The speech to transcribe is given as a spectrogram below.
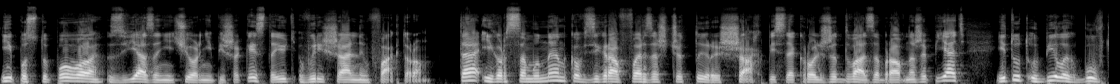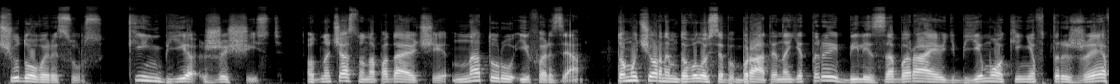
і поступово зв'язані чорні пішаки стають вирішальним фактором. Та Ігор Самуненков зіграв ферзь 4 шах після король G2 забрав на G5, і тут у білих був чудовий ресурс. Кінь б'є G6, одночасно нападаючи на туру і ферзя. Тому чорним довелося б брати на Е3, білі забирають, б'ємо кінь F3 GF,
